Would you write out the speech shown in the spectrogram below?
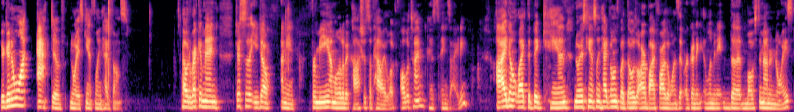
You're gonna want active noise canceling headphones. I would recommend, just so that you don't, I mean, for me, I'm a little bit cautious of how I look all the time because anxiety. I don't like the big can noise canceling headphones, but those are by far the ones that are going to eliminate the most amount of noise.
